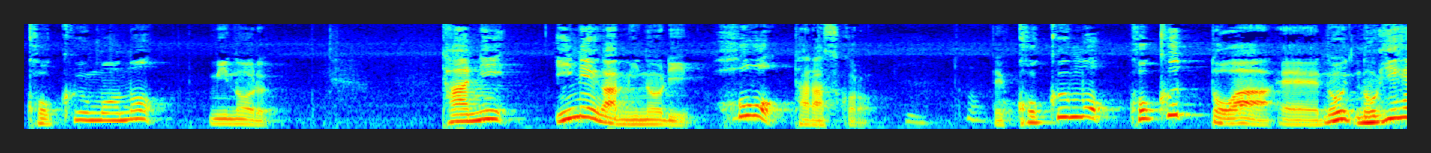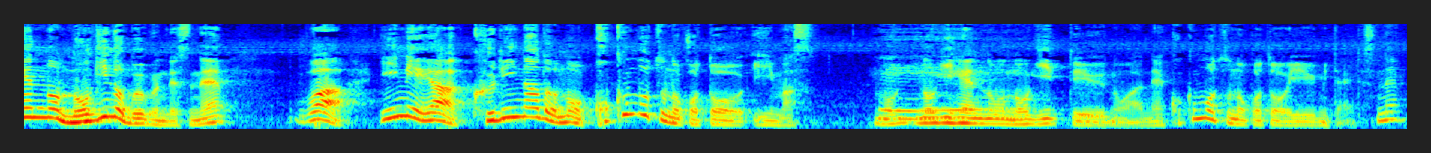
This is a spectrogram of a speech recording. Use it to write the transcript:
国物実る。谷、稲が実り、穂を垂らす頃。で、国も、国とは、えーの、乃木編の乃木の部分ですね。は、稲や栗などの穀物のことを言います。の乃木編の乃木っていうのはね、穀物のことを言うみたいですね。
